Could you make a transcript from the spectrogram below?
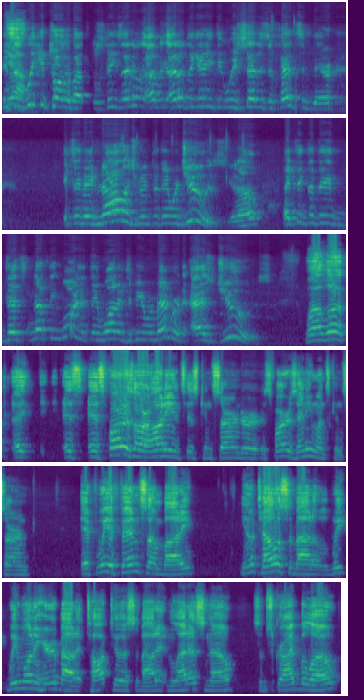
It's Yeah. like we can talk about those things. I don't, I, mean, I don't think anything we said is offensive there it's an acknowledgement that they were Jews. You know, I think that they that's nothing more that they wanted to be remembered as Jews. Well, look, uh, as as far as our audience is concerned, or as far as anyone's concerned, if we offend somebody, you know, tell us about it. We we want to hear about it. Talk to us about it, and let us know. Subscribe below.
